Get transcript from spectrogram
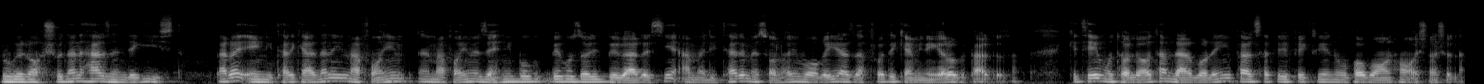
رو به راه شدن هر زندگی است. برای عینی تر کردن این مفاهیم مفاهیم ذهنی بگذارید به بررسی عملی تر مثال های واقعی از افراد کمینگرا بپردازم که طی مطالعاتم درباره این فلسفه فکری نوپا با آنها آشنا شدم.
